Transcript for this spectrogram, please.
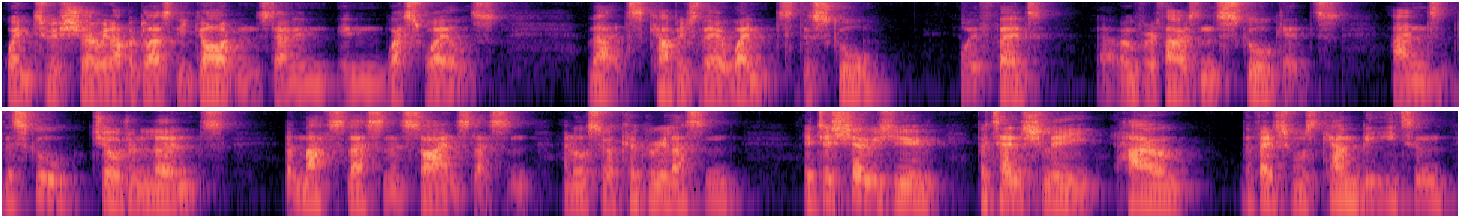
went to a show in Aberglasney Gardens down in, in West Wales, that cabbage there went to the school. It fed uh, over a thousand school kids. And the school children learnt a maths lesson, a science lesson, and also a cookery lesson. It just shows you potentially how the vegetables can be eaten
